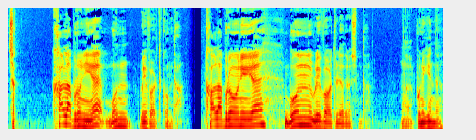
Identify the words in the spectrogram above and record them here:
자, 칼라 브루니의 Moon River 듣고 옵니다. 칼라 브루니의 Moon River 들려드렸습니다. 네, 분위기 있네요.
